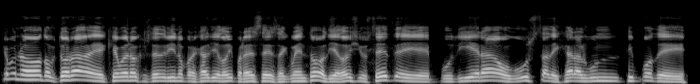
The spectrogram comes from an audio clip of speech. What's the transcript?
Qué bueno, doctora, eh, qué bueno que usted vino por acá el día de hoy para este segmento. El día de hoy, si usted eh, pudiera o gusta dejar algún tipo de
